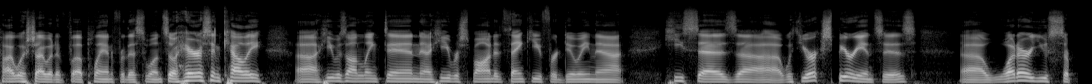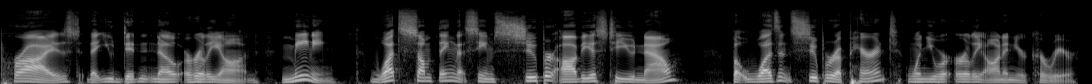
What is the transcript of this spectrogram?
I wish I would have uh, planned for this one. So Harrison Kelly, uh, he was on LinkedIn. Uh, he responded, "Thank you for doing that." He says, uh, "With your experiences, uh, what are you surprised that you didn't know early on? Meaning, what's something that seems super obvious to you now, but wasn't super apparent when you were early on in your career?"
